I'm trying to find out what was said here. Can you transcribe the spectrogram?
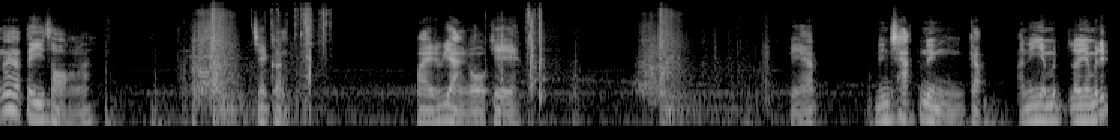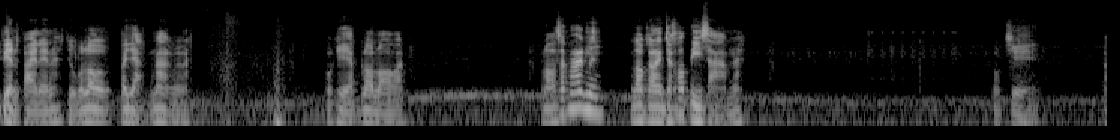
น่าจะตีสองแล้วเช็คก่อนไฟทุกอย่างก็โอเค โอเคครับ ลิ้นชักหนึ่งกับ อันนี้ยังไม่เรายังไม่ได้เปลี่ยนไฟเลยนะถือว่าเราประหยัดมากเลยนะ โอเคครับเรารอก่อนรอสักพักหนึ่งเรากำลังจะเข้าตีสามนะ โอเคอ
